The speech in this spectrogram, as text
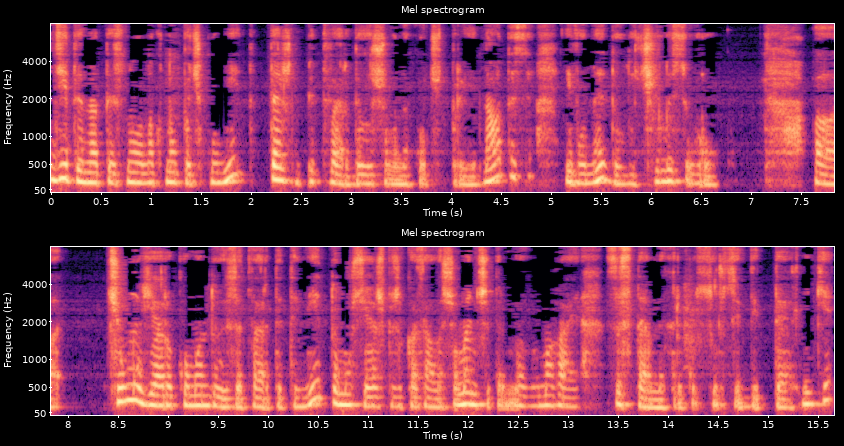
Діти натиснули на кнопочку Meet, теж підтвердили, що вони хочуть приєднатися, і вони долучились уроку. Чому я рекомендую затвердити МІД? Тому що я ж вже казала, що менше вимагає системних ресурсів від техніки,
